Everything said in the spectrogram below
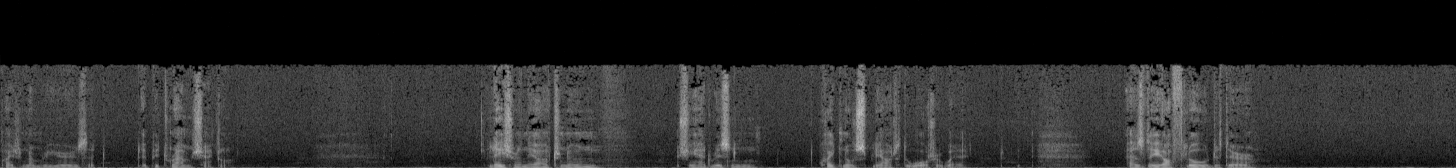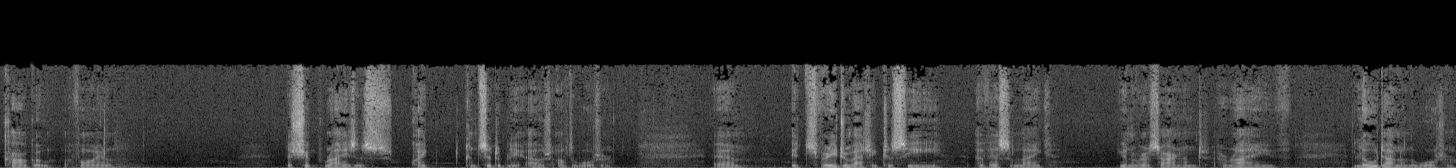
quite a number of years, that a bit ramshackle. Later in the afternoon, she had risen quite noticeably out of the water where, as they offload their cargo of oil, the ship rises quite considerably out of the water. Um, it's very dramatic to see a vessel like Universe Ireland arrive low down in the water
